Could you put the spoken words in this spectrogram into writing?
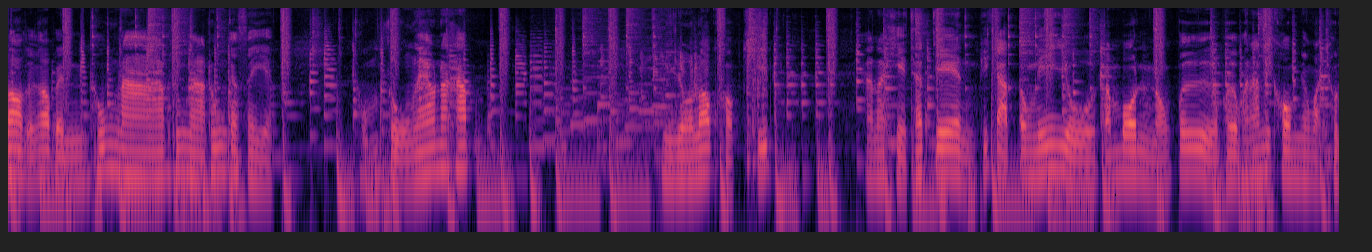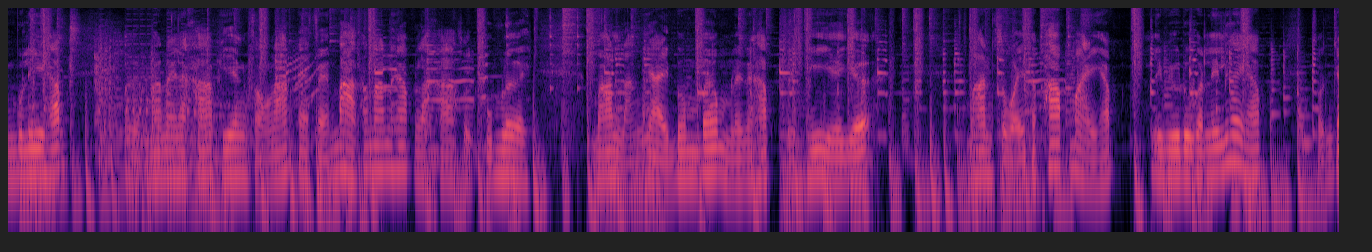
รอบๆแล้วก็เป็นทุ่งนาทุ่งนาทุ่งเกษตร ถมสูงแล้วนะครับ มีรัวรอบขอบชิดอาณาเขตชัดเจน พิกัดตรงนี้อยู่ตำบลหนองปืออำเภอพนัสนิคม จังหวัดชนบุรีครับ เปิดมาในราคาเพียง 2 ล้าน8แสนบาทเท่านั้นนครับ ราคาสุดคุ้มเลย บ้านหลังใหญ่เบิ่มๆเลยนะครับพื้นที่เยอะๆบ้านสวยสภาพใหม่ครับ รีวิวดูกันเรื่อยๆครับ สนใจ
